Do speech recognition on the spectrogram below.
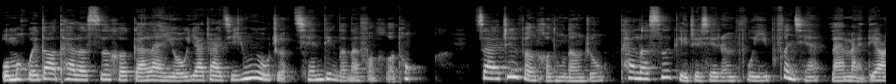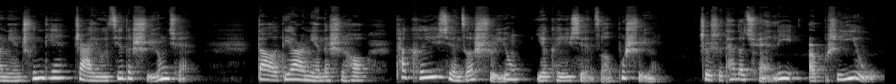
我们回到泰勒斯和橄榄油压榨机拥有者签订的那份合同，在这份合同当中，泰勒斯给这些人付一部分钱来买第二年春天榨油机的使用权。到第二年的时候，他可以选择使用，也可以选择不使用，这是他的权利，而不是义务。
